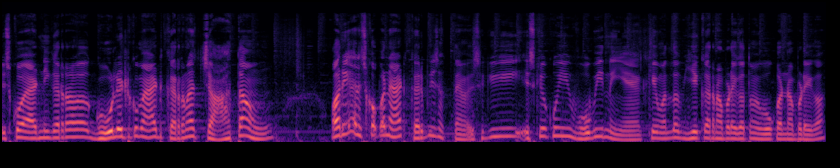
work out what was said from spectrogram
इसको ऐड नहीं कर रहा गोलेट को मैं ऐड करना चाहता हूँ और यार इसको अपन ऐड कर भी सकते हैं वैसे कि इसके कोई वो भी नहीं है कि मतलब ये करना पड़ेगा तो मैं वो करना पड़ेगा।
